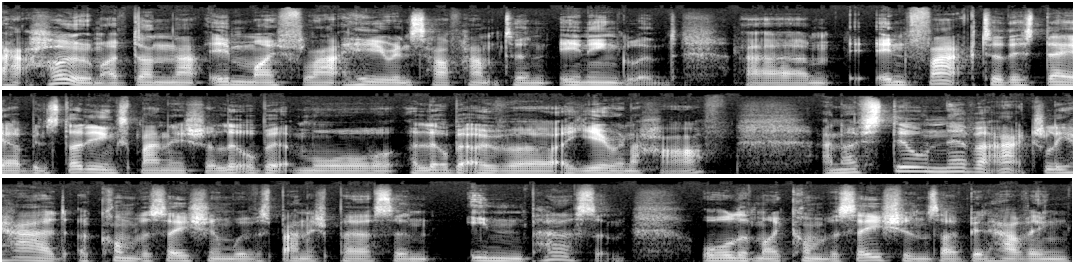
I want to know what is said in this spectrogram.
at home. I've done that in my flat here in Southampton in England. Um, in fact, to this day, I've been studying Spanish a little bit more, a little bit over a year and a half. and I've still never actually had a conversation with a Spanish person in person. All of my conversations I've been having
